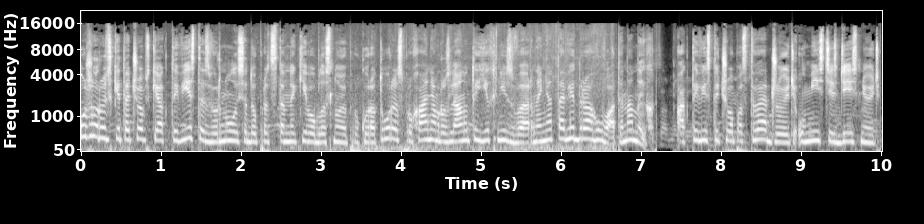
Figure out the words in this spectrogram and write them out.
Ужгородські та чопські активісти звернулися до представників обласної прокуратури з проханням розглянути їхні звернення та відреагувати на них. Активісти ЧОПа стверджують, у місті здійснюють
